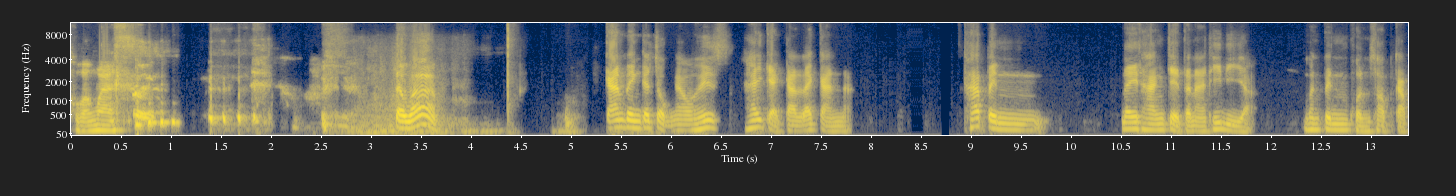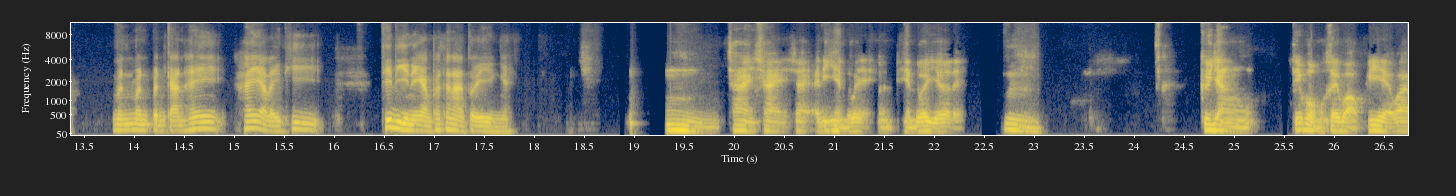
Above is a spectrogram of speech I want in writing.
ทวงมาก แต่ว่า การเป็นกระจกเงาให้ให้แก่กันและกันน่ะถ้าเป็นในทางเจตนาที่ดีอะมันเป็นผลสอบกลับ มันมันเป็นการให้ให้อะไรที่ที่ดีในการพัฒนาตัวเองไง อืม ใช่ใช่ใช่ อันนี้เห็นด้วย เห็นด้วยเยอะเลย อืม คืออย่างที่ผมเคยบอกพี่อะว่า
